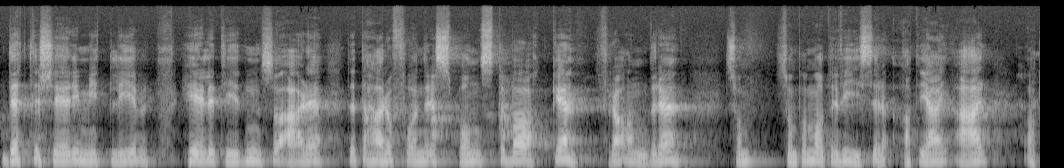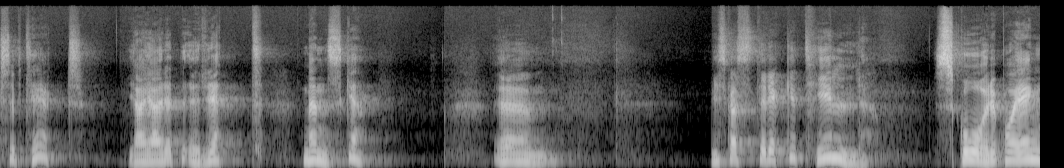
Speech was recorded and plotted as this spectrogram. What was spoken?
Dette skjer i mitt liv.' Hele tiden så er det dette her å få en respons tilbake fra andre som, som på en måte viser at jeg er akseptert. Jeg er et rett menneske. Eh, vi skal strekke til, skåre poeng,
